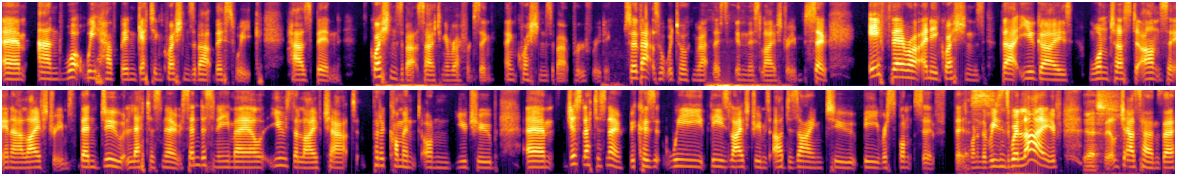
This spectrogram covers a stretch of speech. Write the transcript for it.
Um, and what we have been getting questions about this week has been questions about citing and referencing and questions about proofreading. So that's what we're talking about this in this live stream. So if there are any questions that you guys want us to answer in our live streams, then do let us know. Send us an email, use the live chat, put a comment on YouTube. Um, just let us know because we these live streams are designed to be responsive. That's yes. one of the reasons we're live. Yes, little jazz hands there.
